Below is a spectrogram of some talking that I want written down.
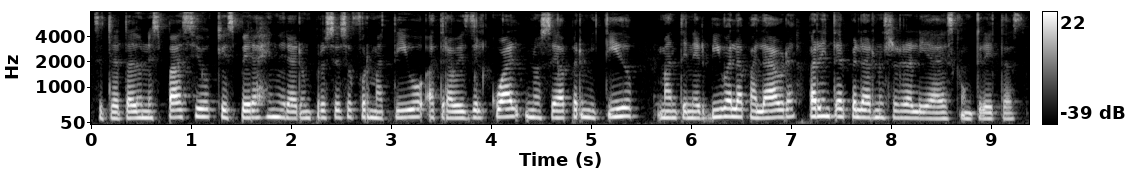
Se trata de un espacio que espera generar un proceso formativo a través del cual nos sea permitido mantener viva la palabra para interpelar nuestras realidades concretas,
